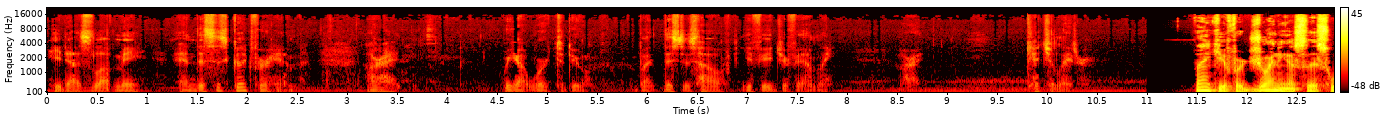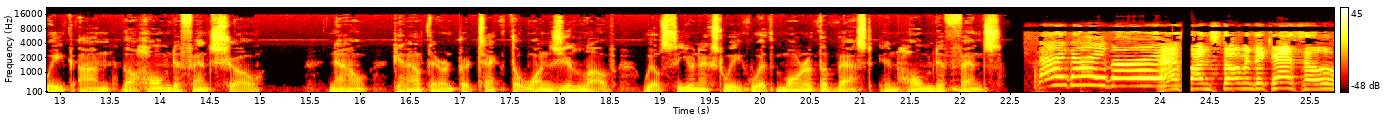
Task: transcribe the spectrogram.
He does love me, and this is good for him. All right. We got work to do, but this is how you feed your family. All right. Catch you later. Thank you for joining us this week on The Home Defense Show. Now, get out there and protect the ones you love. We'll see you next week with more of the best in home defense. Bye bye, boys! Have fun storming the castle.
